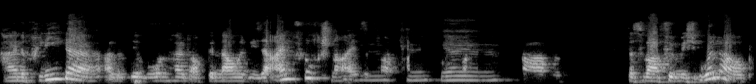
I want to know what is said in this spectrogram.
keine Flieger, also wir wohnen halt auch genau in dieser Einflugschneise. Okay. Ja, ja, ja. Das war für mich Urlaub.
